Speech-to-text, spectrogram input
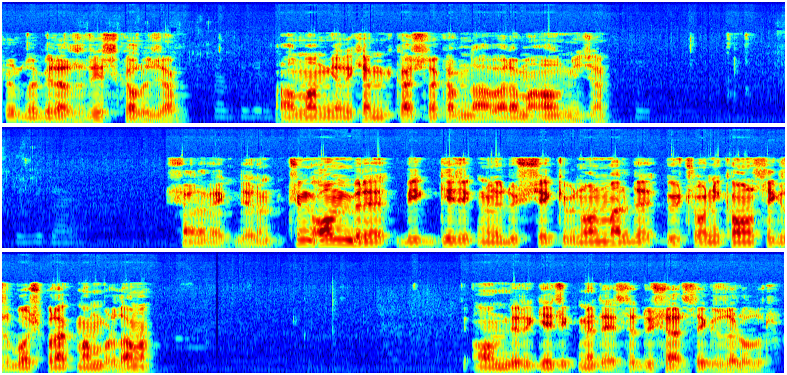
Şurada biraz risk alacağım. Almam gereken birkaç rakam daha var ama almayacağım. Şöyle bekleyelim. Çünkü 11'e bir gecikmeli düşecek gibi. Normalde 3, 12, 18 boş bırakmam burada ama 11'i gecikmedeyse düşerse güzel olur.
